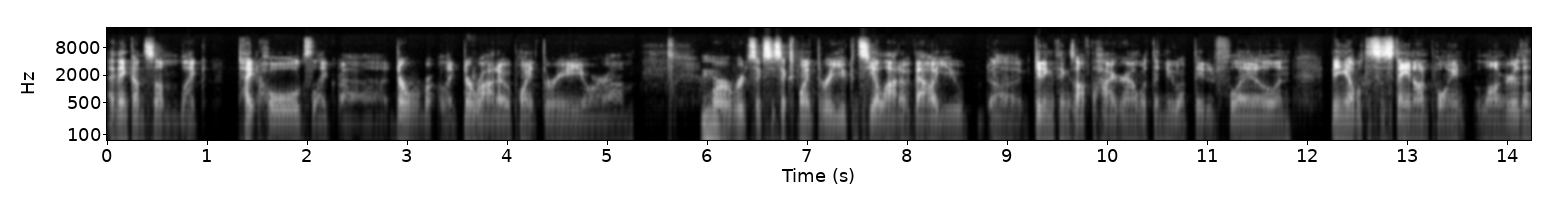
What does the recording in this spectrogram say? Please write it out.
I think on some like tight holds like uh Dor- like Dorado point three or um Mhm. or Route 66.3, you can see a lot of value uh, getting things off the high ground with the new updated flail and being able to sustain on point longer than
